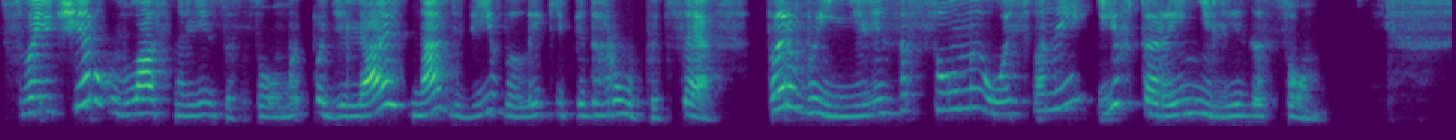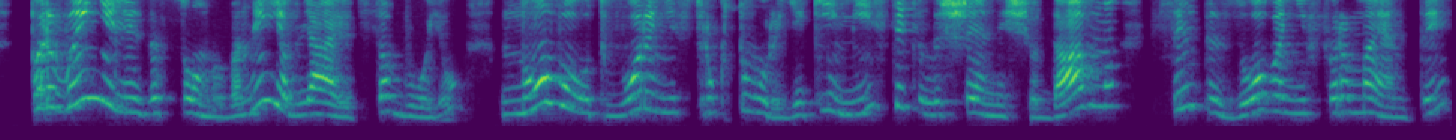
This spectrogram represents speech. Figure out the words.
В свою чергу, власне лізосоми поділяють на дві великі підгрупи: це первинні лізосоми, ось вони, і вторинні лізосоми. Первинні лізосоми вони являють собою новоутворені структури, які містять лише нещодавно синтезовані ферменти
